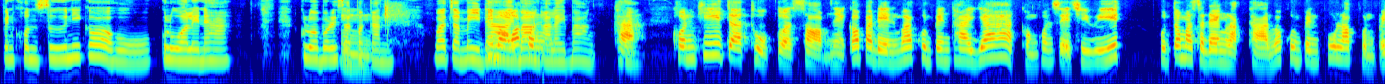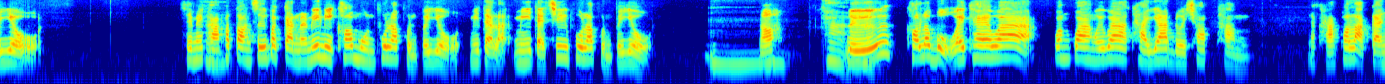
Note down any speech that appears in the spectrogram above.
เป็นคนซื้อนี่ก็โหกลัวเลยนะคะ กลัวบริษัทอืมประกัน ว่าจะไม่พี่ได้มองว่าบ้าคงนอะไรบ้างค่ะ คนที่จะถูกตรวจสอบเนี่ย ก็ประเด็นว่าคุณเป็นทายาทของคนเสียชีวิต คุณต้องมาแสดงหลักฐานว่าคุณเป็นผู้รับผลประโยชน์ ใช่ไหมคะเพราะตอนซื้อประกันมันไม่มีข้อมูลผู้รับผลประโยชน์ มีแต่ละมีแต่ชื่อผู้รับผลประโยชน์อืมเนอะค่ะหรือเขาระบุไว้แค่ว่ากว้างๆไว้ว่าทายาทโดยชอบธรรมนะคะ เพราะหลักการ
